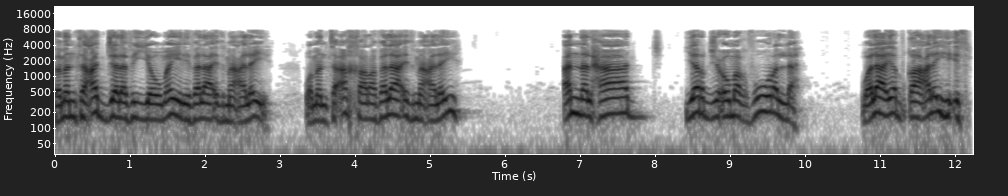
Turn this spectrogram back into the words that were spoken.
فمن تعجل في يومين فلا إثم عليه ومن تأخر فلا إثم عليه أن الحاج يرجع مغفورا له. ولا يبقى عليه إثم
